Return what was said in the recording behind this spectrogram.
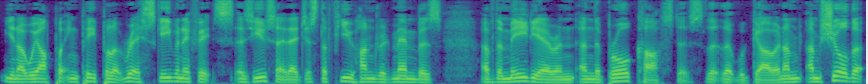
you know, we are putting people at risk, even if it's, as you say, they're just a few hundred members of the media and, and the broadcasters that, that would go. And I'm, I'm sure that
